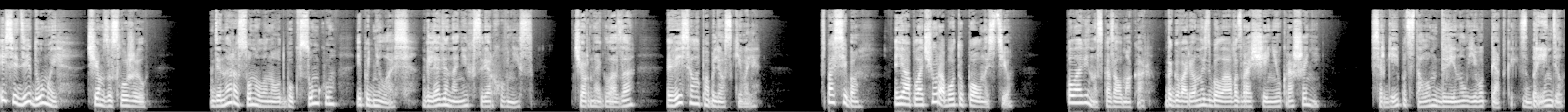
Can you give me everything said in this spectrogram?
И сиди, думай, чем заслужил. Динара сунула ноутбук в сумку и поднялась, глядя на них сверху вниз. Черные глаза весело поблескивали. «Спасибо. Я оплачу работу полностью». «Половина», — сказал Макар. Договоренность была о возвращении украшений. Сергей под столом двинул его пяткой, сбрендил.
